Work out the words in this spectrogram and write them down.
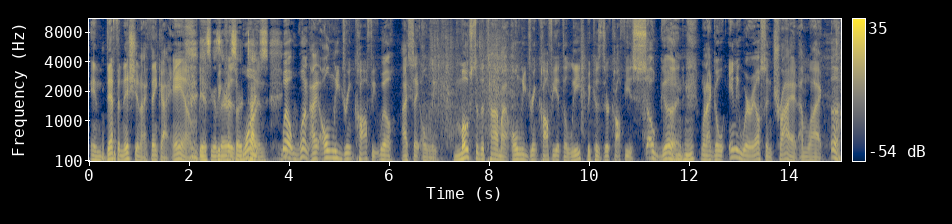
in definition, I think I am. Yes, 'cause there are certain one, types. well, one, I only drink coffee. Well, I say only. Most of the time, I only drink coffee at the Leaf because their coffee is so good. Mm-hmm. When I go anywhere else and try it, I'm like, ugh,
